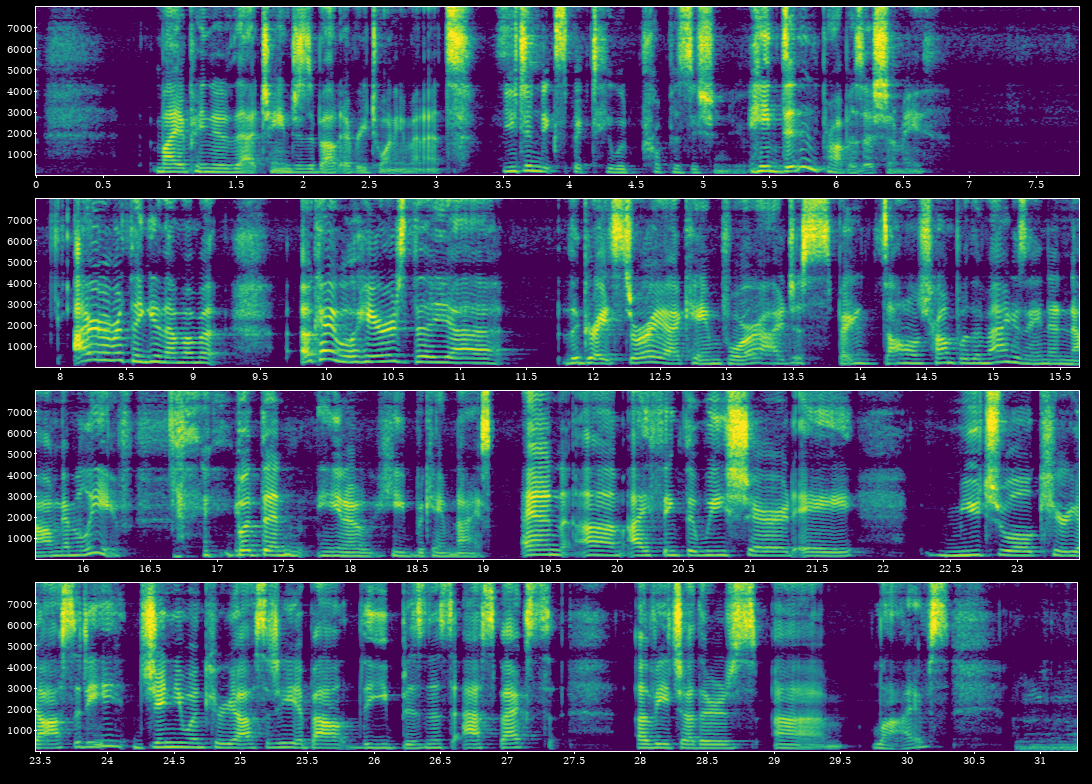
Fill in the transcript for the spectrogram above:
my opinion of that changes about every 20 minutes. You didn't expect he would proposition you. He didn't proposition me. I remember thinking that moment, okay, well, here's the uh, the great story I came for. I just spanked Donald Trump with a magazine, and now I'm going to leave. but then, you know, he became nice, and um, I think that we shared a mutual curiosity, genuine curiosity about the business aspects of each other's um, lives.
